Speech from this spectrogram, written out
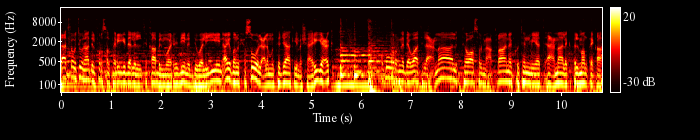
لا تفوتون هذه الفرصة الفريدة للالتقاء بالموردين الدوليين. أيضا الحصول على منتجات لمشاريعك حضور ندوات الأعمال التواصل مع أقرانك وتنمية أعمالك في المنطقة.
